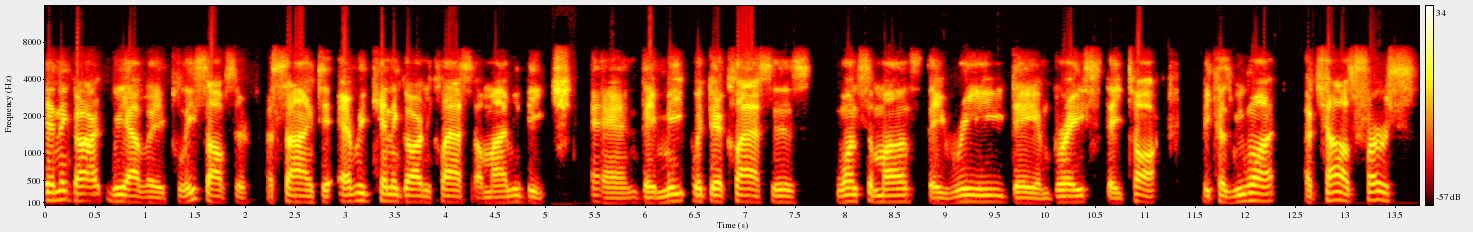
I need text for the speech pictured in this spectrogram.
kindergarten, we have a police officer assigned to every kindergarten class on Miami Beach, and they meet with their classes once a month. They read, they embrace, they talk, because we want a child's first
